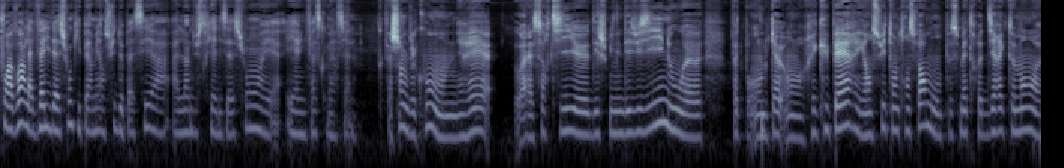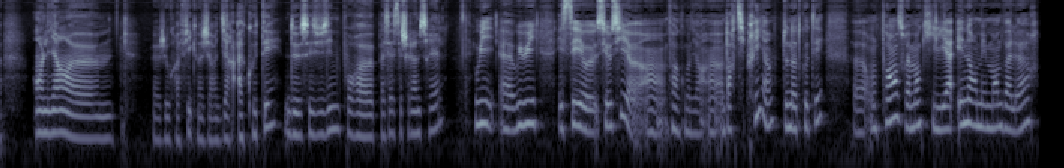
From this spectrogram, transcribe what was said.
pour avoir la validation qui permet ensuite de passer à, l'industrialisation et, à une phase commerciale. Sachant que du coup, on irait à la sortie euh, des cheminées des usines ou euh, en fait on le, on récupère et ensuite on le transforme ou on peut se mettre directement euh, en lien géographique, j'ai envie de dire à côté de ces usines pour euh, passer à cette échelle industrielle? Oui, euh, oui, oui. Et c'est euh, aussi un, enfin, comment dire, un, un parti pris hein, de notre côté. Euh, on pense vraiment qu'il y a énormément de valeur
